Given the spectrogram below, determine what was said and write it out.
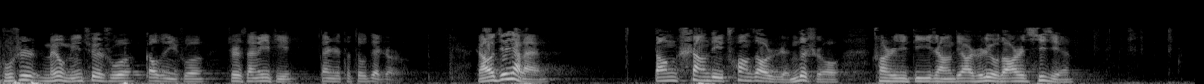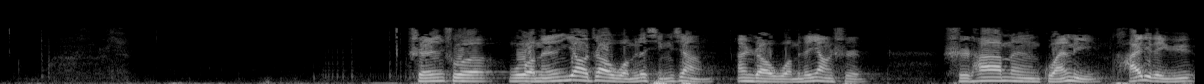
不是没有明确说告诉你说这是三位一体，但是他都在这儿了。然后接下来。当上帝创造人的时候，《创世纪》第一章第二十六到二十七节，神说：“我们要照我们的形象，按照我们的样式，使他们管理海里的鱼、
